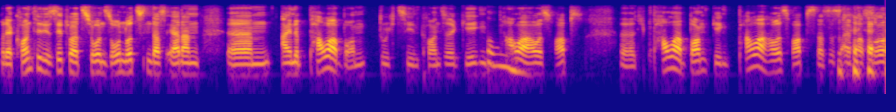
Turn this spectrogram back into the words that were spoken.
und er konnte die Situation so nutzen, dass er dann ähm, eine Powerbomb durchziehen konnte gegen oh. Powerhouse Hobbs. Äh, die Powerbomb gegen Powerhouse Hobbs, das ist einfach so,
